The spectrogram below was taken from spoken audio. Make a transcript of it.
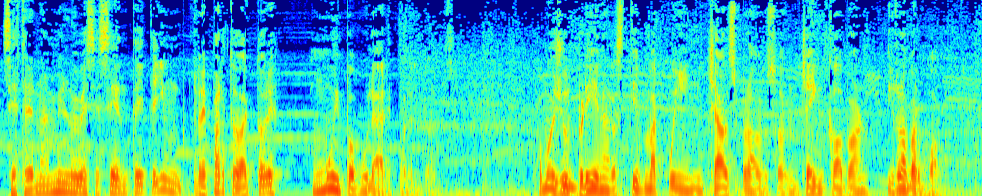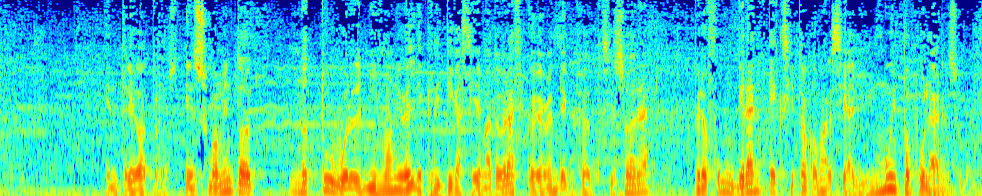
Se estrenó en 1960 y tenía un reparto de actores muy populares por entonces, como Jules Brenner, Steve McQueen, Charles Bronson, Jane Coburn y Robert Bond, entre otros. En su momento no tuvo el mismo nivel de crítica cinematográfica, obviamente, que su antecesora, pero fue un gran éxito comercial y muy popular en su momento.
